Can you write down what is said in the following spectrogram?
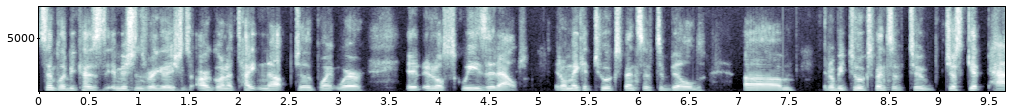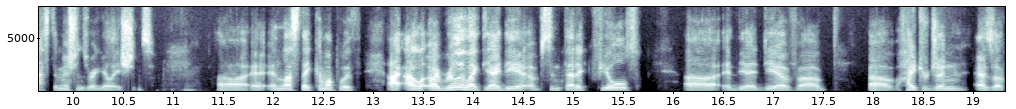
simply because emissions regulations are going to tighten up to the point where it, it'll squeeze it out. It'll make it too expensive to build. Um, it'll be too expensive to just get past emissions regulations, uh, unless they come up with. I, I, I really like the idea of synthetic fuels, uh, and the idea of uh, uh, hydrogen as a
